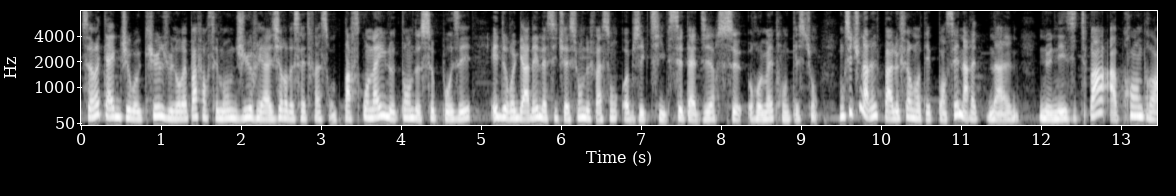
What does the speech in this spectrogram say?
c'est vrai qu'avec du recul, je n'aurais pas forcément dû réagir de cette façon. Parce qu'on a eu le temps de se poser et de regarder la situation de façon objective, c'est-à-dire se remettre en question. Donc si tu n'arrives pas à le faire dans tes pensées, ne n'hésite pas à prendre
